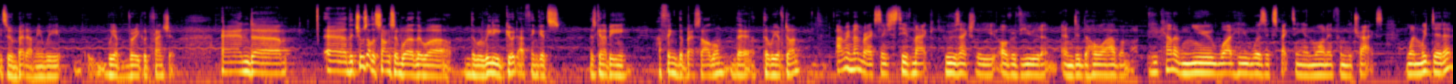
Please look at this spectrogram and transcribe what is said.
it's even better. I mean, we we have very good friendship, and uh, uh, the choose of the songs that were they were they were really good. I think it's it's going to be, I think, the best album that that we have done. I remember actually Steve Mac, who's actually overviewed and, and did the whole album. He kind of knew what he was expecting and wanted from the tracks. When we did it,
